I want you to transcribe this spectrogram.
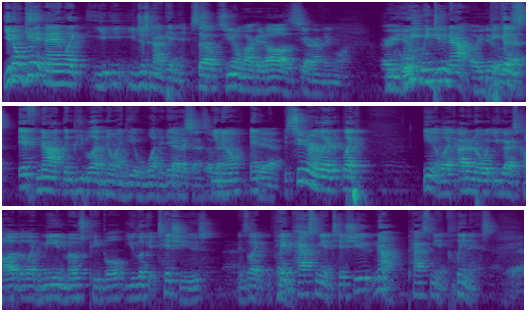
you don't get it, man. Like, you, you you're just not getting it. So So you don't market at all as a CRM anymore, or you do? we, we do now. Oh, you do, Because if not, then people have no idea what it is. That makes sense, okay. You know? And Yeah. sooner or later, like, you know, like, I don't know what you guys call it, but like me and most people, you look at tissues, it's like, hey, pass me a tissue. No, pass me a Kleenex. yeah.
